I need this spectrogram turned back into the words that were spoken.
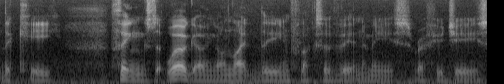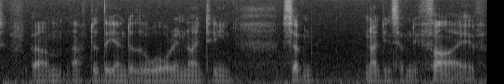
the key things that were going on, like the influx of Vietnamese refugees um, after the end of the war in 1970 1975.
